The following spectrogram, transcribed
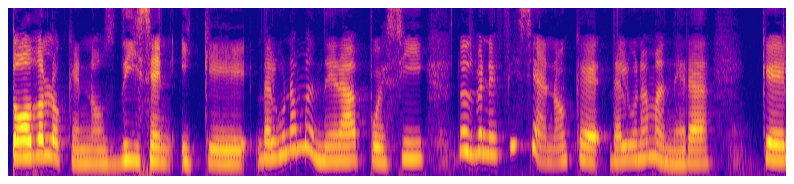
todo lo que nos dicen y que de alguna manera pues sí nos beneficia, ¿no? Que de alguna manera que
